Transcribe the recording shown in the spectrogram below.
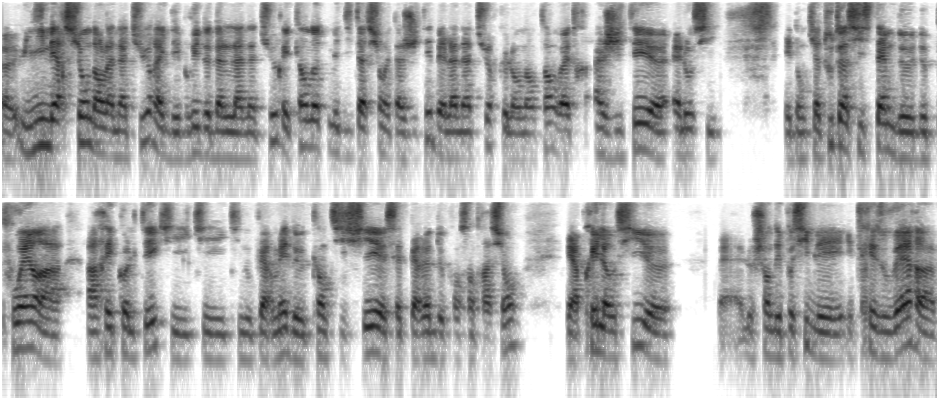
euh, une immersion dans la nature avec des bruits de la nature. Et quand notre méditation est agitée, ben, la nature que l'on entend va être agitée euh, elle aussi. Et donc il y a tout un système de, de points à, à récolter qui, qui, qui, nous permet de quantifier cette période de concentration. Et après là aussi, ben, le champ des possibles est, très ouvert.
